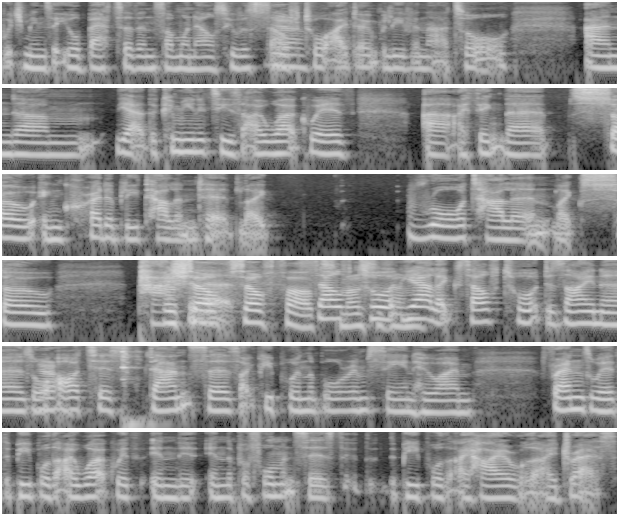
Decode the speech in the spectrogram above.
which means that you're better than someone else who was self taught. I don't believe in that at all. And um, yeah, the communities that I work with, uh, I think they're so incredibly talented, like raw talent, like so passionate. self-taught, most self-taught, yeah, like self-taught designers or Yeah. artists, dancers, like people in the ballroom scene who I'm friends with, the people that I work with in the in the performances, the, the people that I hire or that I dress.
